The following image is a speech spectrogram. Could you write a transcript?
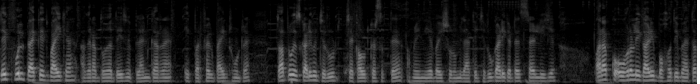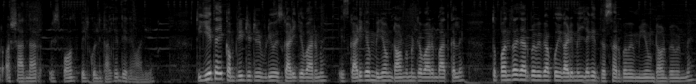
तो एक फुल पैकेज बाइक है। अगर आप 2023 में प्लान कर रहे हैं, एक परफेक्ट बाइक ढूंढ रहे हैं तो आप लोग इस गाड़ी को ज़रूर चेकआउट कर सकते हैं। अपने नियर बाई शोरूम में जाकर ज़रूर गाड़ी का टेस्ट राइड लीजिए और आपको ओवरऑल ये गाड़ी बहुत ही बेहतर और शानदार रिस्पॉन्स बिल्कुल निकाल के देने वाली है। तो ये था एक कंप्लीट डिटेल वीडियो इस गाड़ी के बारे में। इस गाड़ी के मिनिमम डाउन पेमेंट के बारे में बात कर लें तो पंद्रह हज़ार रुपये में भी आपको ये गाड़ी मिल जाएगी। दस हज़ार रुपये में मिनिमम डाउन पेमेंट में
